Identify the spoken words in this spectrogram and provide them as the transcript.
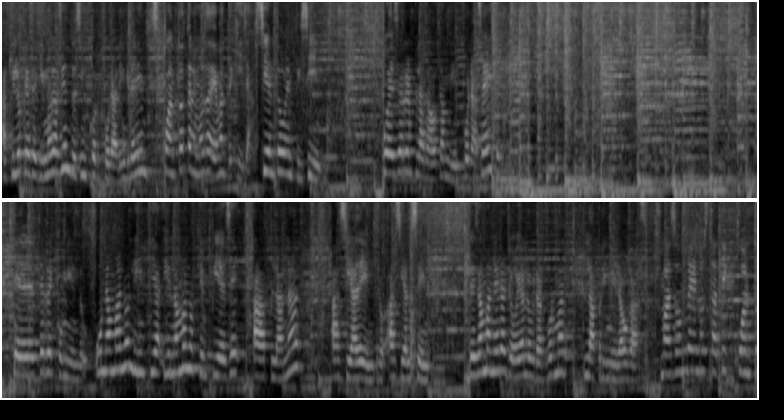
Aquí lo que seguimos haciendo es incorporar ingredientes. ¿Cuánto tenemos ahí de mantequilla? 125. Puede ser reemplazado también por aceite. te recomiendo una mano limpia y una mano que empiece a aplanar hacia adentro, hacia el centro. De esa manera yo voy a lograr formar la primera hogaza. Más o menos, Tati, ¿cuánto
